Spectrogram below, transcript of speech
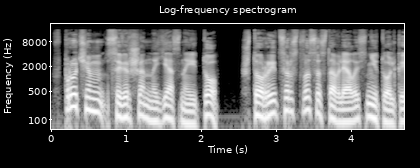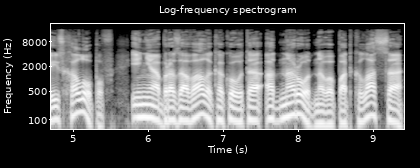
Впрочем, совершенно ясно и то, что рыцарство составлялось не только из холопов и не образовало какого-то однородного подкласса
